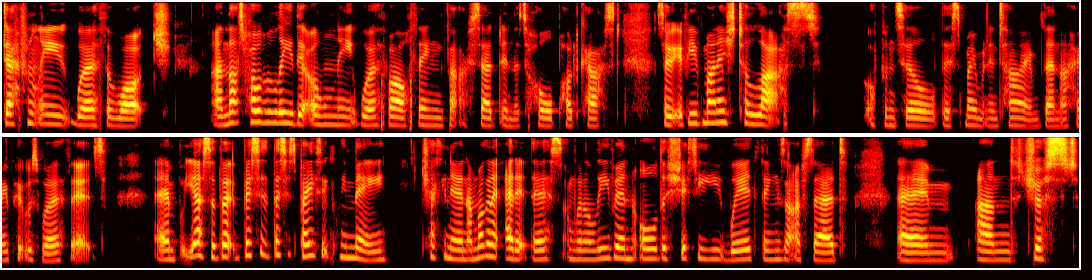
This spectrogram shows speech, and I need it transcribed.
definitely worth a watch. And that's probably the only worthwhile thing that I've said in this whole podcast. So if you've managed to last up until this moment in time, then I hope it was worth it. Um, but yeah, so th- this is this is basically me checking in. I'm not going to edit this. I'm going to leave in all the shitty, weird things that I've said, um, and just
